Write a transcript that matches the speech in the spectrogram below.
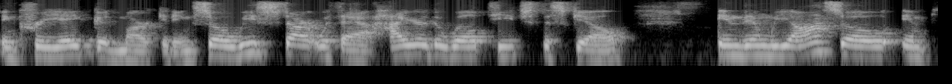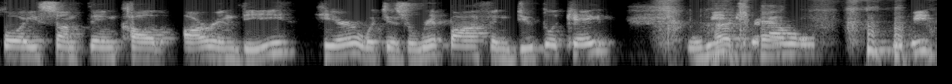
and create good marketing. So we start with that, hire the will, teach the skill. And then we also employ something called R&D here, which is rip off and duplicate. We okay. travel we,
